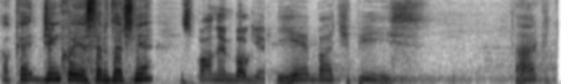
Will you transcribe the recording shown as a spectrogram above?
Okej, dziękuję serdecznie. Z Panem Bogiem. Jebać PiS. Tak?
